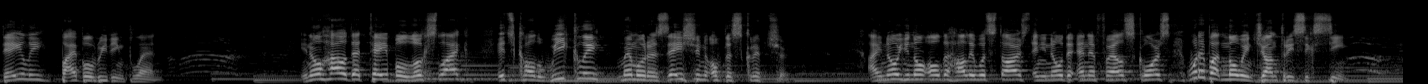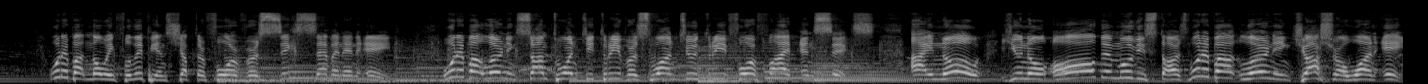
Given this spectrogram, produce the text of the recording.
daily Bible reading plan. You know how that table looks like? It's called weekly memorization of the scripture. I know you know all the Hollywood stars and you know the NFL scores. What about knowing John 3.16? What about knowing Philippians chapter 4 verse 6, 7 and 8? What about learning Psalm 23 verse 1, 2, 3, 4, 5 and 6? I know you know all the movie stars. What about learning Joshua 1, 8?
